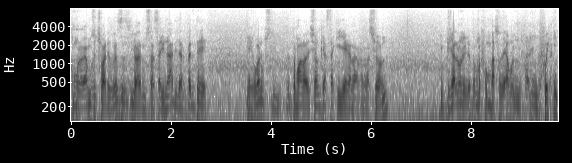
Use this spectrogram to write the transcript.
como lo habíamos hecho varias veces, íbamos a desayunar y de repente me dijo, bueno, pues he tomado la decisión que hasta aquí llega la relación. Y pues ya lo único que tomé fue un vaso de agua y me paré y me fui.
